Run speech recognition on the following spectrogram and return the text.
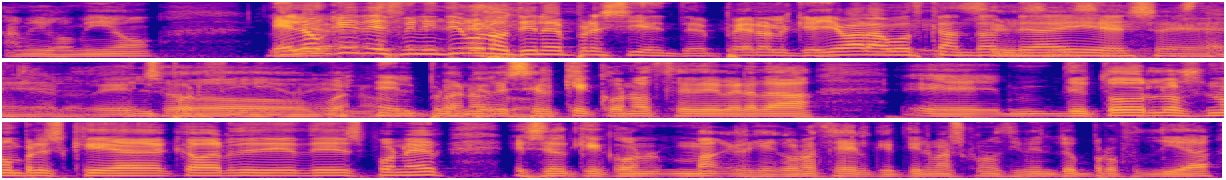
amigo mío. El ok definitivo lo tiene el presidente, pero el que lleva la voz cantante Sí, sí, ahí sí, es eh, claro. De el hecho, Porfirio, bueno, el bueno, propio es el que conoce de verdad, eh, de todos los nombres que acabas de, de exponer, es el que, con- el que conoce, el que tiene más conocimiento en profundidad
